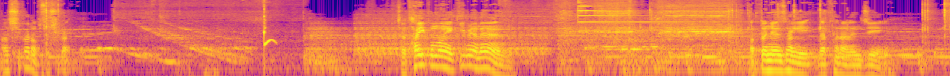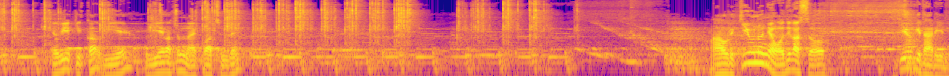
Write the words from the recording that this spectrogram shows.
아 시간 없어 시간 저 타입 구멍에 끼면은 어떤 현상이 나타나는지 여기에 낄까? 위에? 위에가 좀 나을 것 같은데 아, 우리 끼우는 형 어디 갔어? 끼우기 달인.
